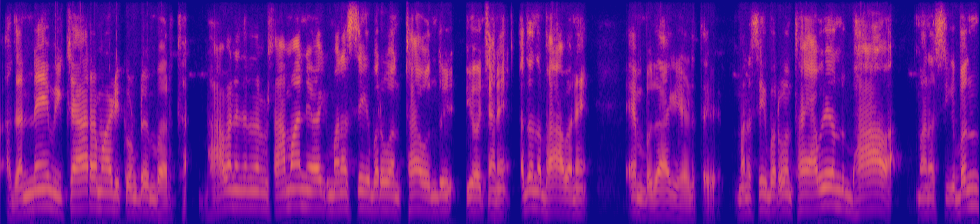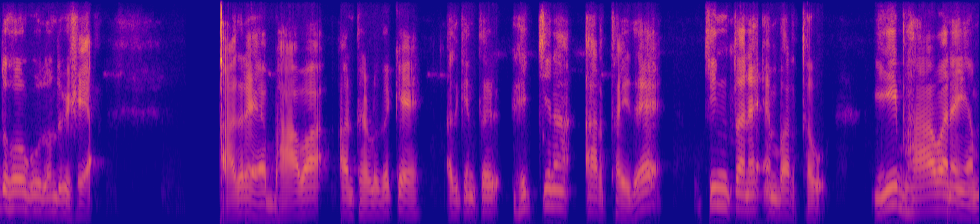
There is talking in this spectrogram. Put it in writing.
ಅದನ್ನೇ ವಿಚಾರ ಮಾಡಿಕೊಂಡು ಎಂಬ ಅರ್ಥ. ಭಾವನೆ ಅಂದರೆ ನಮಗೆ ಸಾಮಾನ್ಯವಾಗಿ ಮನಸ್ಸಿಗೆ ಬರುವಂತಹ ಒಂದು ಯೋಚನೆ ಅದನ್ನು ಭಾವನೆ ಎಂಬುದಾಗಿ ಹೇಳ್ತೇವೆ. ಮನಸ್ಸಿಗೆ ಬರುವಂತಹ ಯಾವುದೇ ಒಂದು ಭಾವ, ಮನಸ್ಸಿಗೆ ಬಂದು ಹೋಗುವುದು ಒಂದು ವಿಷಯ. ಆದರೆ ಭಾವ ಅಂತ ಹೇಳುವುದಕ್ಕೆ ಅದಕ್ಕಿಂತ ಹೆಚ್ಚಿನ ಅರ್ಥ ಇದೆ, ಚಿಂತನೆ ಎಂಬ ಅರ್ಥವು. ಈ ಭಾವನೆಯಂ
